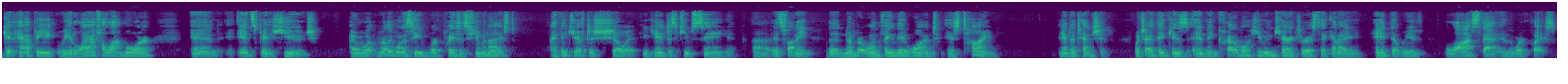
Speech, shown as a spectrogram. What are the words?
get happy. We laugh a lot more, and it's been huge. I really want to see workplaces humanized. I think you have to show it. You can't just keep saying it. Uh, it's funny. The number one thing they want is time and attention, which I think is an incredible human characteristic. And I hate that we've lost that in the workplace.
